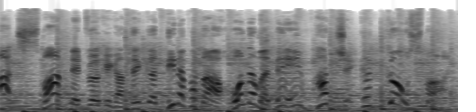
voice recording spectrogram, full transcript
හච් ස්මාර්ට් නෙට්වර්ක එකත් එක්ක දිනපතා හොඳම දේ හච් එක ගෝ ස්මාර්ට්.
